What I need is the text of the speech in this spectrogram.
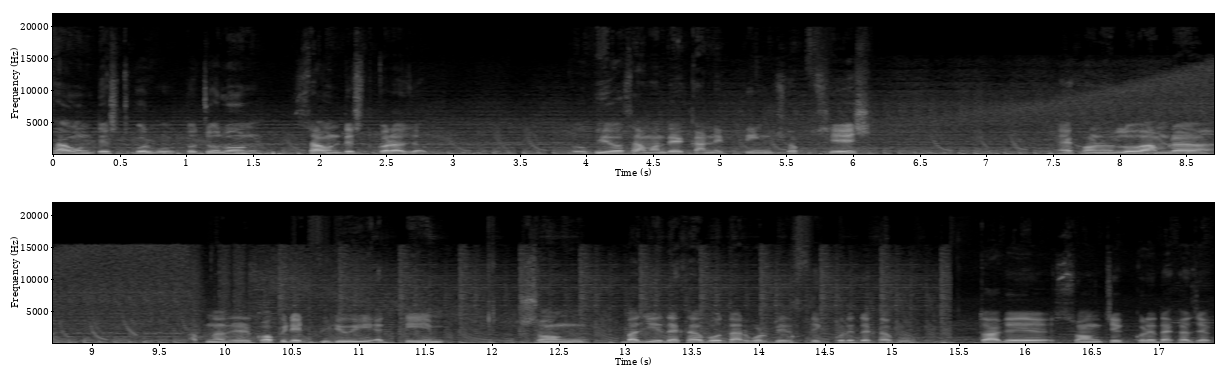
সাউন্ড টেস্ট করব তো চলুন সাউন্ড টেস্ট করা যাক তো ভিওস আমাদের কানেক্টিং সব শেষ এখন হলো আমরা আপনাদের কপিরাইট ভিডিওই একটি সং বাজিয়ে দেখাবো তারপর বেস চেক করে দেখাবো তো আগে সং চেক করে দেখা যাক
